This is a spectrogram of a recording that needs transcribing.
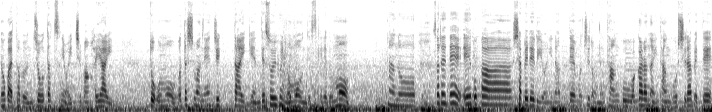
のが多分上達には一番早いと思う私はね実体験でそういうふうに思うんですけれどもあのそれで英語が喋れるようになってもちろんね単語わからない単語を調べて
